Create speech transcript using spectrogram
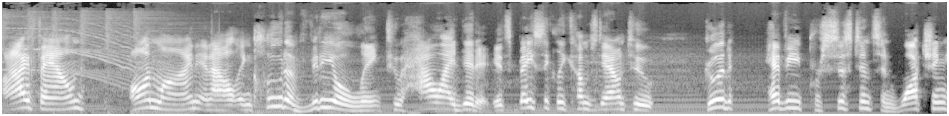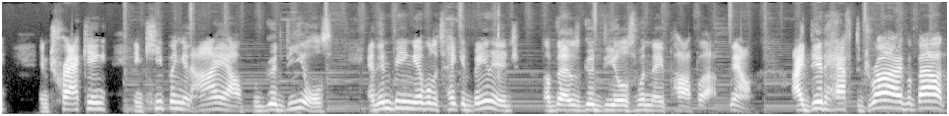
I found online and I'll include a video link to how I did it. It basically comes down to good heavy persistence and watching and tracking and keeping an eye out for good deals and then being able to take advantage of those good deals when they pop up. Now, I did have to drive about,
